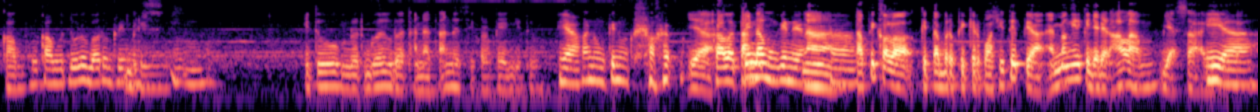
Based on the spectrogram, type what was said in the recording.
kabut. kabut dulu baru gerimis, Gerimis. Mm-mm. Itu menurut gue udah tanda-tanda sih kalau kayak gitu. ya kan mungkin Ya, kalau tanda mungkin ya Nah, Ah. tapi kalau kita berpikir positif ya, emang ini kejadian alam biasa. gitu. Iya,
